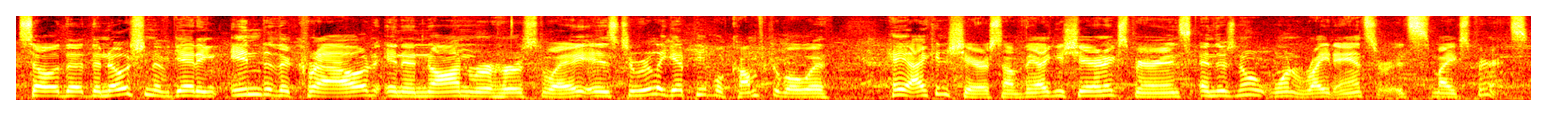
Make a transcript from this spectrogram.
So the, the notion of getting into the crowd in a non-rehearsed way is to really get people comfortable with, hey, I can share something, I can share an experience, and there's no one right answer, it's my experience.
